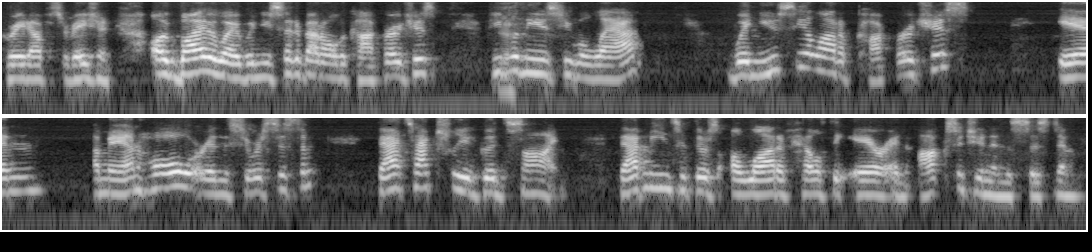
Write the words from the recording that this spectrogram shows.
great observation. Oh, by the way, when you said about all the cockroaches, people yeah. in the industry will laugh. When you see a lot of cockroaches in a manhole or in the sewer system, that's actually a good sign. That means that there's a lot of healthy air and oxygen in the system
